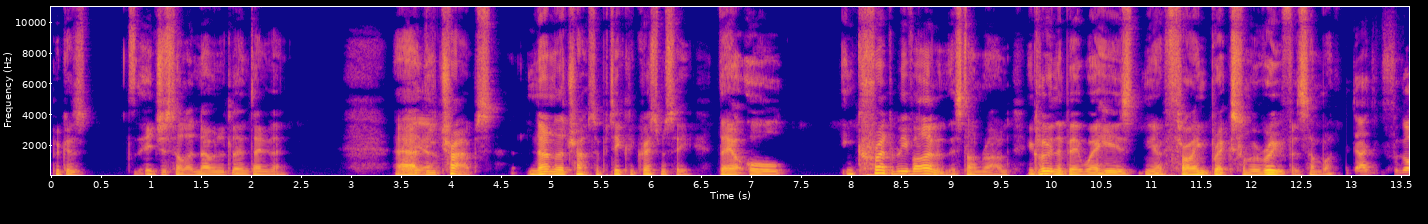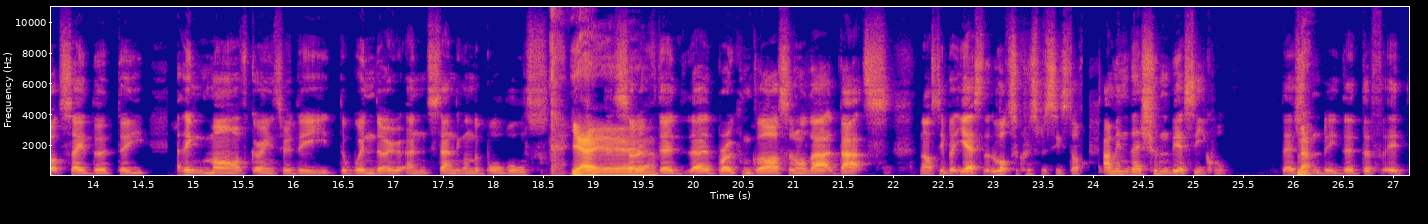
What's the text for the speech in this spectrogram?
because it just felt like no one had learned anything. Uh, yeah. The traps, none of the traps are particularly Christmassy. They are all incredibly violent this time round, including the bit where he is, you know, throwing bricks from a roof at someone. I forgot to say that the I think Marv going through the the window and standing on the baubles. Yeah, the- yeah, the yeah. Sort yeah. of the, the broken glass and all that. That's nasty. But yes, lots of Christmassy stuff. I mean, there shouldn't be a sequel. There shouldn't be. The, the it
